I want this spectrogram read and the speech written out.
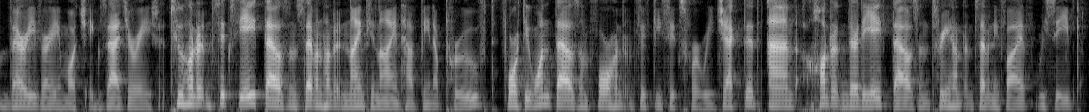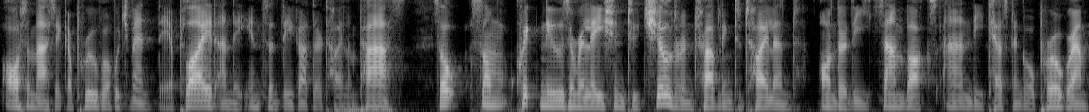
very, very much exaggerated. 268,799 have been approved, 41,456 were rejected, and 138,375 received automatic approval, which meant they applied and they instantly got their Thailand pass. So, some quick news in relation to children travelling to Thailand under the Sandbox and the Test and Go program.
